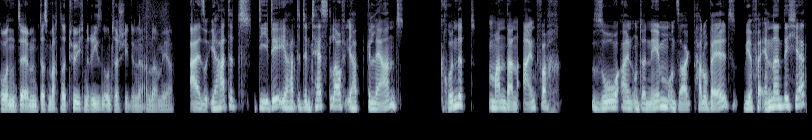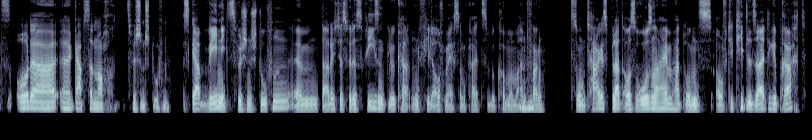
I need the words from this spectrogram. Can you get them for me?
Und ähm, das macht natürlich einen riesen Unterschied in der Annahme, ja. Also, ihr hattet die Idee, ihr hattet den Testlauf, ihr habt gelernt, gründet man dann einfach so ein Unternehmen und sagt, hallo Welt, wir verändern dich jetzt? Oder äh, gab es da noch Zwischenstufen? Es gab wenig Zwischenstufen, ähm, dadurch, dass wir das Riesenglück hatten, viel Aufmerksamkeit zu bekommen am mhm. Anfang. Mhm. So ein Tagesblatt aus Rosenheim hat uns auf die Titelseite gebracht.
